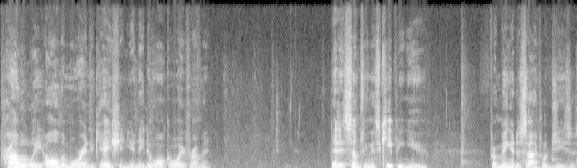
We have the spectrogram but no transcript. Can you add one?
probably all the more indication you need to walk away from it. That it's something that's keeping you from being a disciple of Jesus.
